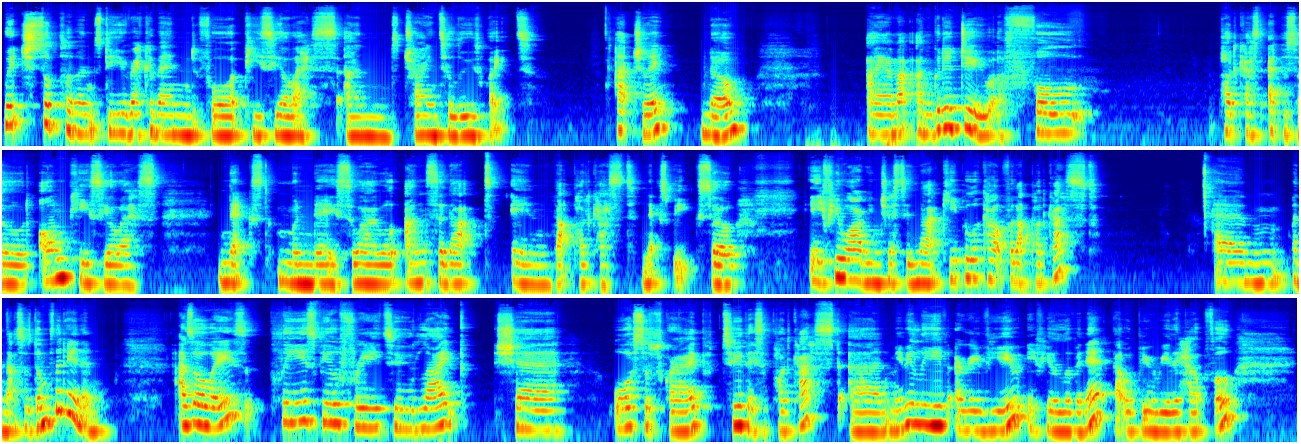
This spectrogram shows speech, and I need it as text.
Which supplements do you recommend for PCOS and trying to lose weight? Actually, no. I am I'm going to do a full podcast episode on PCOS next Monday, so I will answer that in that podcast next week. So if you are interested in that, keep a lookout for that podcast. Um, and that's us done for the day then. As always, please feel free to like, share, or subscribe to this podcast and maybe leave a review if you're loving it. That would be really helpful.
